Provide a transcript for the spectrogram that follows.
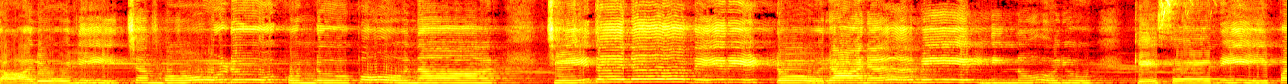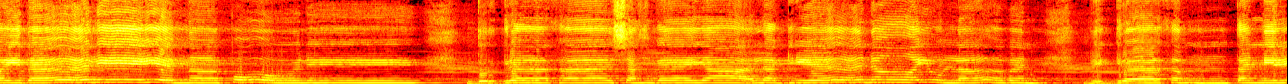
താലോലി ചമ്പോടു കൊണ്ടുപോനാർ ചേതന വേറിട്ടോരാനമേൽ നിന്നോരു കേസരി പൈതലേ എന്ന പോലെ. ദുർഗ്രഹ ശങ്കയാലഗ്ര്യനായുള്ളവൻ വിഗ്രഹം തന്നിൽ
